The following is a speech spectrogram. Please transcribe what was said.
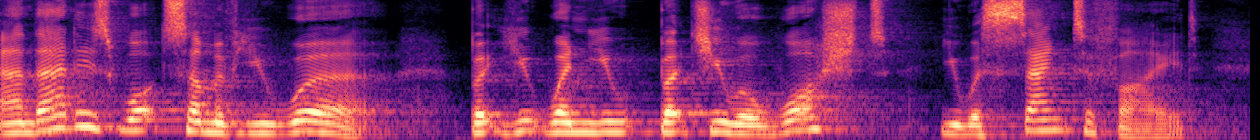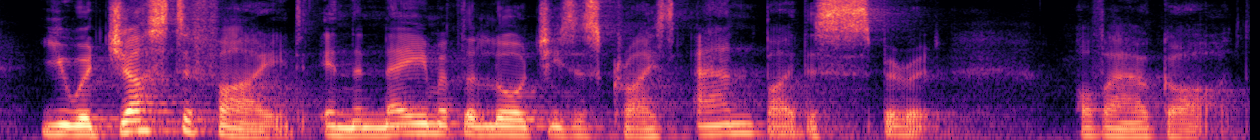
and that is what some of you were, but you when you but you were washed, you were sanctified, you were justified in the name of the Lord Jesus Christ and by the spirit of our God.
